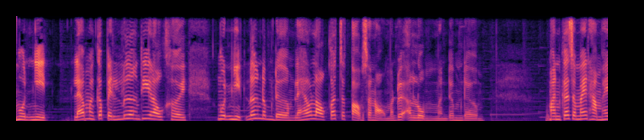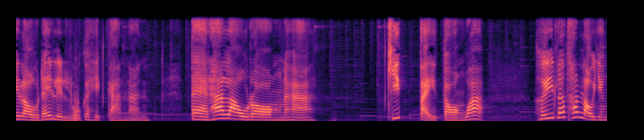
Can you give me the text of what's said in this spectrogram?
หงุดหงิด แล้วมันก็เป็นเรื่องที่เราเคยหงุดหงิดเรื่องเดิมๆแล้วเราก็จะตอบสนองมันด้วยอารมณ์เหมือนเดิมๆ มันก็จะไม่ทำให้เราได้เรียนรู้กับเหตุการณ์นั้น แต่ถ้าเราลองนะคะ คิดไต่ตองว่า เฮ้ยแล้วถ้าเรายัง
